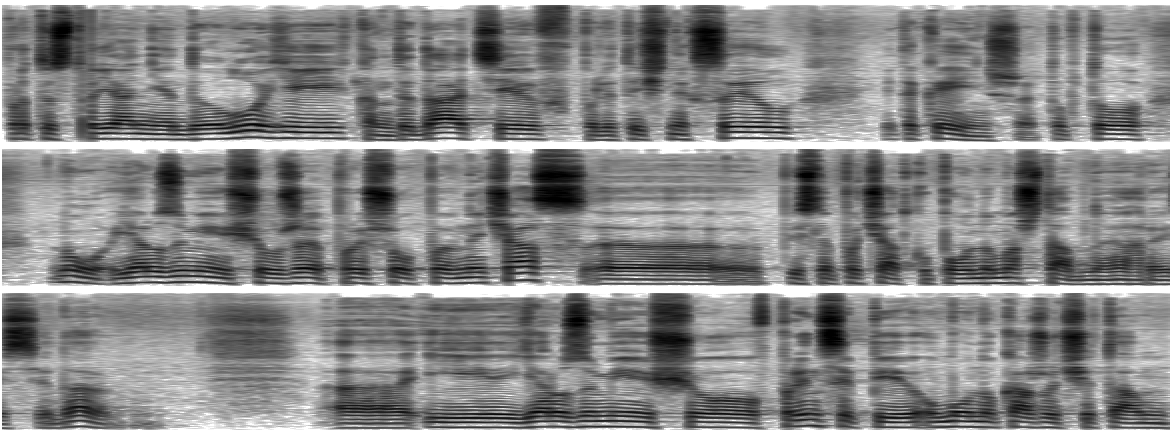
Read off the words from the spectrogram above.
протистояння ідеологій, кандидатів, політичних сил і таке інше. Тобто, ну я розумію, що вже пройшов певний час е, після початку повномасштабної агресії. Да? Е, І я розумію, що в принципі, умовно кажучи, там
